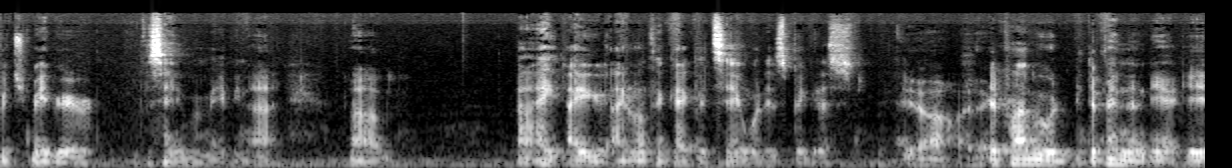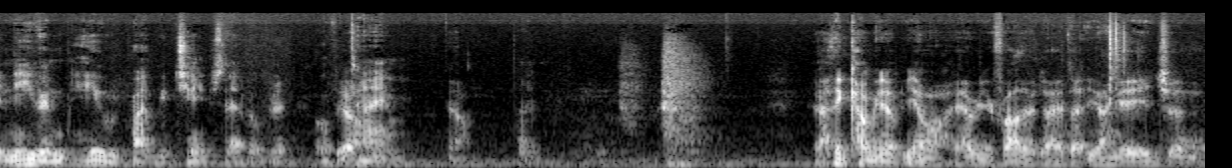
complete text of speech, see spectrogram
which maybe are the same or maybe not. Um, but I, I, I don't think I could say what his biggest. yeah, I think It probably would depend on, yeah, and even he would probably change that over over Yeah. time. Yeah. But I think coming up, you know, having your father die at that young age and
